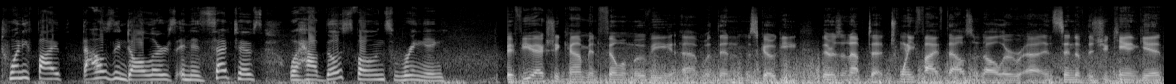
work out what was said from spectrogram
$25,000 in incentives will have those phones ringing. If you actually come and film a movie uh, within Muskogee, there's an up to $25,000 uh, incentive that you can get.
